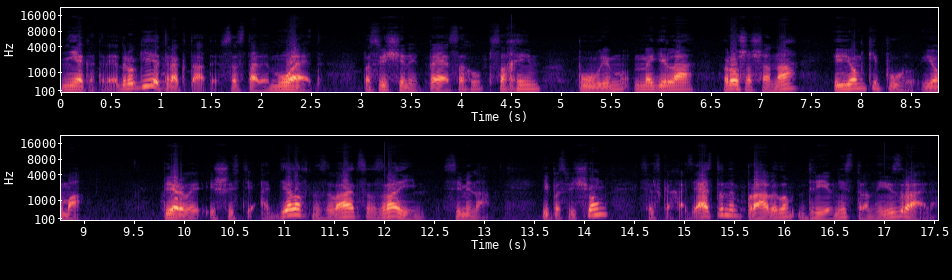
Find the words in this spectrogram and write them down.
Некоторые другие трактаты в составе «Моэд» посвящены Песаху, Псахим, Пурим, Мегила, Рошашана и Йом-Кипуру, Йома. Первый из шести отделов называется Зраим, семена, и посвящен сельскохозяйственным правилам древней страны Израиля,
